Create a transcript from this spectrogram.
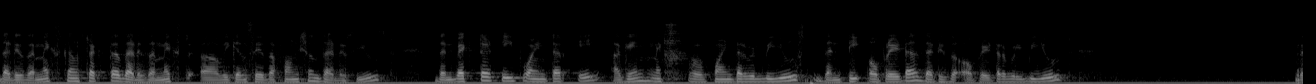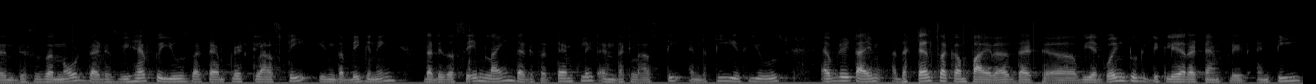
That is the next constructor. That is the next uh, we can say the function that is used. Then vector t pointer a. Again next uh, pointer will be used. Then t operator. That is the operator will be used then this is a note that is we have to use the template class t in the beginning. That is the same line that is a template and the class t and the t is used every time that tells the compiler that uh, we are going to declare a template and t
